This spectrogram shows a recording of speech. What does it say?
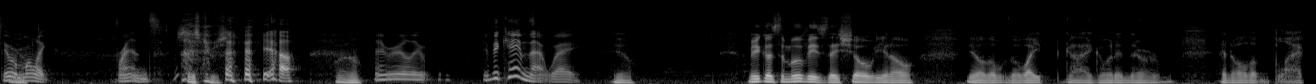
they were Yeah. more like friends. Sisters. yeah. Wow. They really. It became that way. Yeah. Because the movies they show, you know, you know the the white guy going in there, and all the black,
